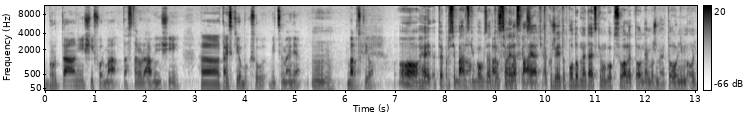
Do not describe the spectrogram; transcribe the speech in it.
brutálnější forma, ta starodávnější, uh, tajského boxu, víceméně, hmm. barovského. Ó, hej, to je proste bánsky No, box a to sa nedá box, spájať. Akože je to podobné tajskému boxu, ale to nemôžeme. To oni, oni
